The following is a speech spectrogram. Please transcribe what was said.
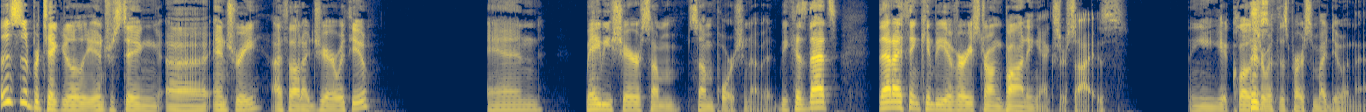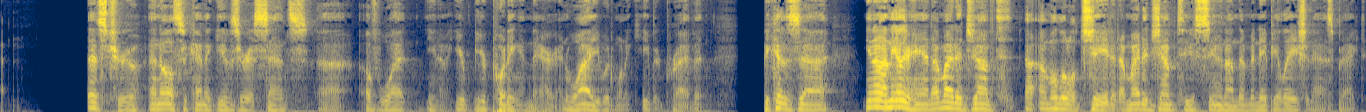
"This is a particularly interesting uh, entry. I thought I'd share with you," and maybe share some some portion of it because that's that I think can be a very strong bonding exercise. And you can get closer It's- with this person by doing that. That's true, and also kind of gives her a sense uh, of what you know you're you're putting in there and why you would want to keep it private. Because uh, you know, on the other hand, I might have jumped. I- I'm a little jaded. I might have jumped too soon on the manipulation aspect.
